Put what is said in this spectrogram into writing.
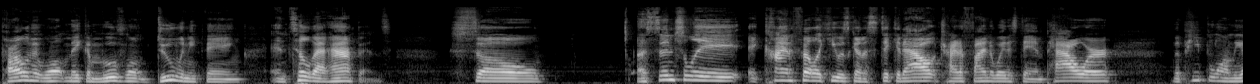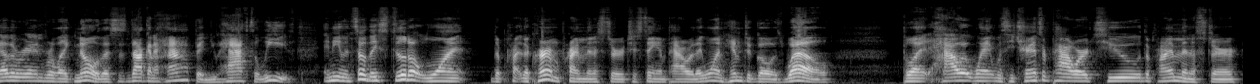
Parliament won't make a move, won't do anything until that happens. So essentially, it kind of felt like he was going to stick it out, try to find a way to stay in power. The people on the other end were like, no, this is not going to happen. You have to leave. And even so, they still don't want the the current prime minister to stay in power. They want him to go as well. But how it went was he transferred power to the prime minister,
